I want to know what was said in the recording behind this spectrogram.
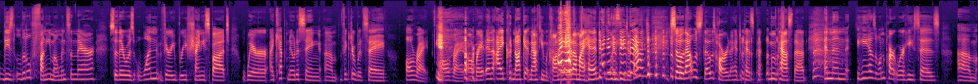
these little funny moments in there. So there was one very brief shiny spot where I kept noticing um, Victor would say. All right, all right, all right, and I could not get Matthew McConaughey out of my head when he did that. So that was that was hard. I had to pass, pa- move past that. And then he has one part where he says, um,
